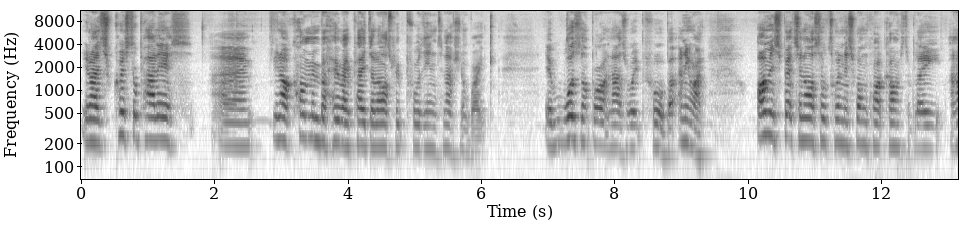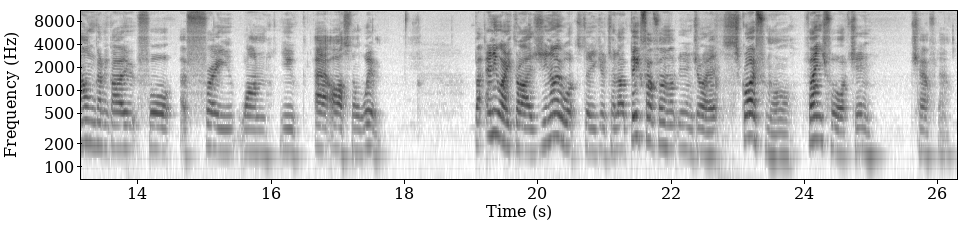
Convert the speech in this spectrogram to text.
you know, it's Crystal Palace. Um, you know, I can't remember who they played the last week before the international break. It was not Brighton as the week before, but anyway, I'm expecting Arsenal to win this one quite comfortably, and I'm going to go for a 3 1 uh, Arsenal win. But anyway, guys, you know what to do. Give it a big fat thumbs if you enjoy it. Subscribe for more. Thanks for watching. Ciao for now.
